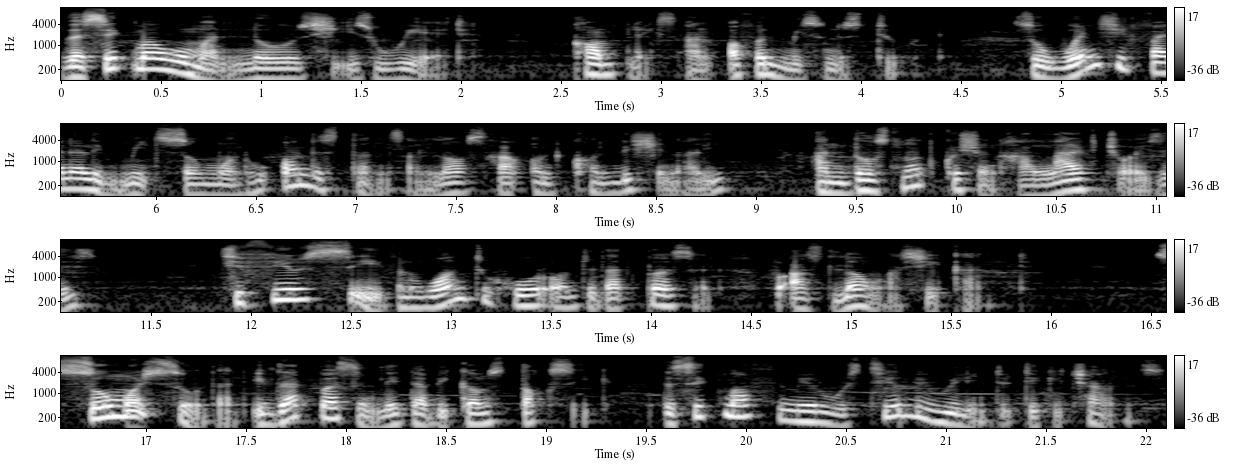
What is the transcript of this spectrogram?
The Sigma woman knows she is weird, complex and often misunderstood. So when she finally meets someone who understands and loves her unconditionally and does not question her life choices, she feels safe and wants to hold on to that person for as long as she can. So much so that if that person later becomes toxic, the Sigma female will still be willing to take a chance.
